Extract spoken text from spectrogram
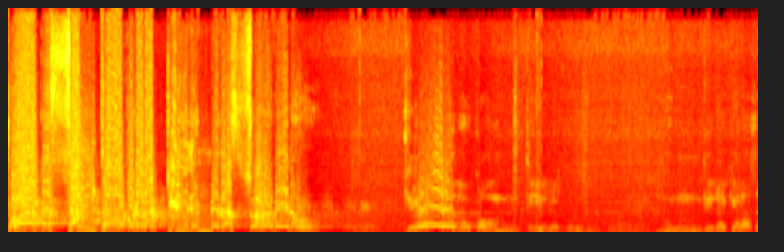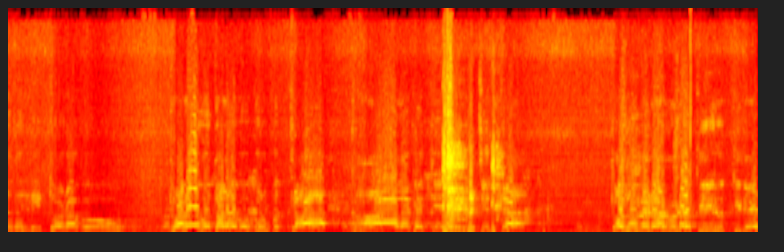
ಶೋಕ ಸಂತಾಪಗಳ ಕಿಡಿದಿಂಬಿದ ಸ್ವರವೇನು? ಕೇಳದು ಕೌಂತಿಯರ ಗುಡುಗು. ಮುಂದಿನ ಕೆಲಸದಲ್ಲಿ ತೊಡಗು. ತೊಲಗು ತೊಲಗು ಗುರುಪುತ್ರ. ಕಾಲಗತಿ ವಿಚಿತ್ರ. ತೊಲುವಿನ ಋಣ ತೀರುತ್ತಿದೆ.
